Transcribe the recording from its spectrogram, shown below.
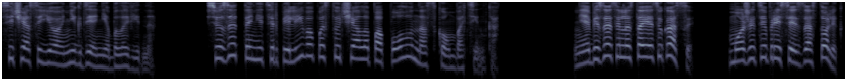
Сейчас ее нигде не было видно. Сюзетта нетерпеливо постучала по полу носком ботинка. «Не обязательно стоять у кассы. Можете присесть за столик»,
